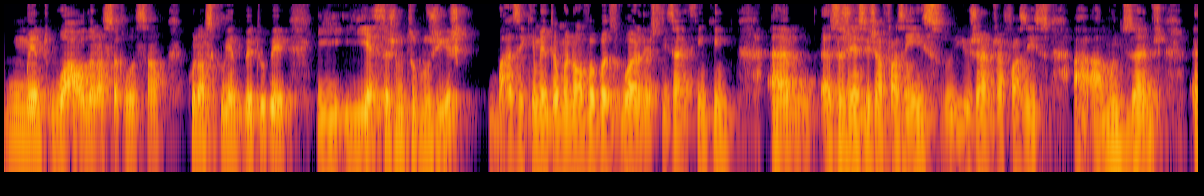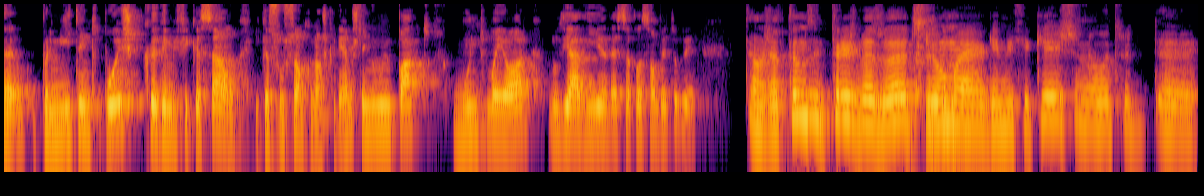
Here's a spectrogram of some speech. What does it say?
momento uau da nossa relação com o nosso cliente B2B. E, e essas metodologias, basicamente é uma nova buzzword deste design thinking. Um, as agências já fazem isso e o Jaime já faz isso há, há muitos anos. Uh, permitem depois que a gamificação e que a solução que nós criamos tenha um impacto muito maior no dia a dia dessa relação B2B. Então, já estamos em três buzzwords, uma é gamification, a outra é,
